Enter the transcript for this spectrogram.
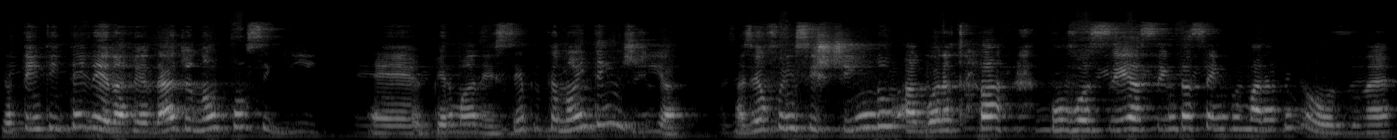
eu tento entender. Na verdade, eu não consegui é, permanecer porque eu não entendia. Mas eu fui insistindo, agora tá com você, assim está sendo maravilhoso, né?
